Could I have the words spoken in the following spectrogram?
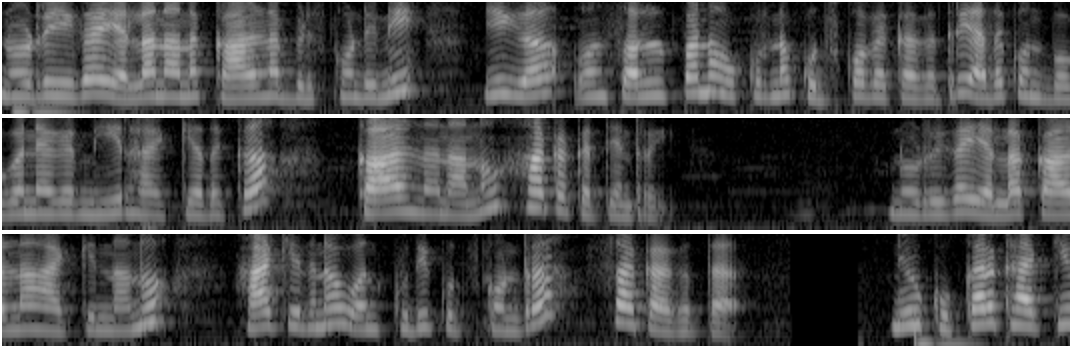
ನೋಡ್ರಿ ಈಗ ಎಲ್ಲ ನಾನು ಕಾಳನ್ನ ಬಿಡಿಸ್ಕೊಂಡಿನಿ. ಈಗ ಒಂದು ಸ್ವಲ್ಪ ನಾವು ಕುದಿಸ್ಕೋಬೇಕಾಗತ್ತೆ ರೀ ಅದಕ್ಕೆ ಒಂದು ಬೊಗನ್ಯಾಗ ನೀರು ಹಾಕಿ ಅದಕ್ಕೆ ಕಾಳನ್ನ ನಾನು ಹಾಕಕತ್ತೀನಿ ರೀ ನೋಡ್ರಿ ಈಗ ಎಲ್ಲ ಕಾಳನ್ನ ಹಾಕಿ ನಾನು ಹಾಕಿದನ್ನ ಒಂದು ಕುದಿ ಕುದಿಸ್ಕೊಂಡ್ರೆ ಸಾಕಾಗುತ್ತೆ. ನೀವು ಕುಕ್ಕರ್ಗೆ ಹಾಕಿ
